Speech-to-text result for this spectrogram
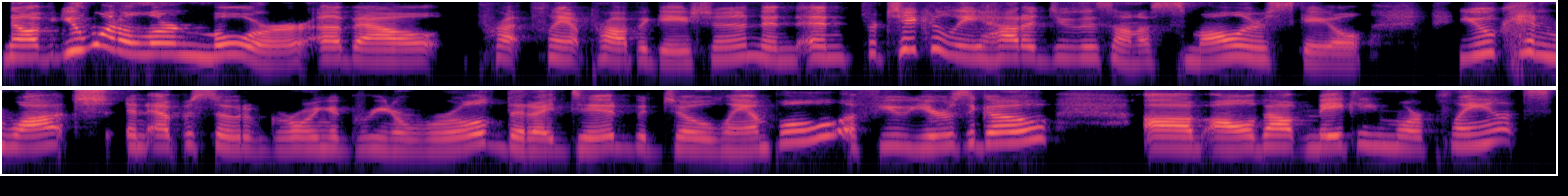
Now, if you want to learn more about plant propagation and, and particularly how to do this on a smaller scale, you can watch an episode of Growing a Greener World that I did with Joe Lamp'l a few years ago, um, all about making more plants.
